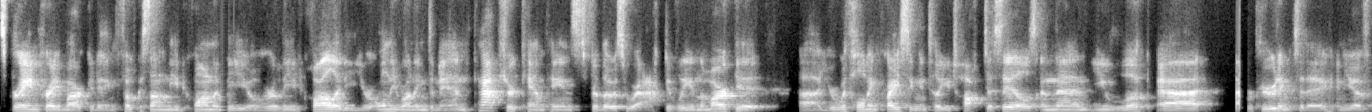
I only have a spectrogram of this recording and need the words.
spray and pray marketing, focus on lead quantity over lead quality. You're only running demand capture campaigns for those who are actively in the market. Uh, you're withholding pricing until you talk to sales. And then you look at recruiting today and you have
